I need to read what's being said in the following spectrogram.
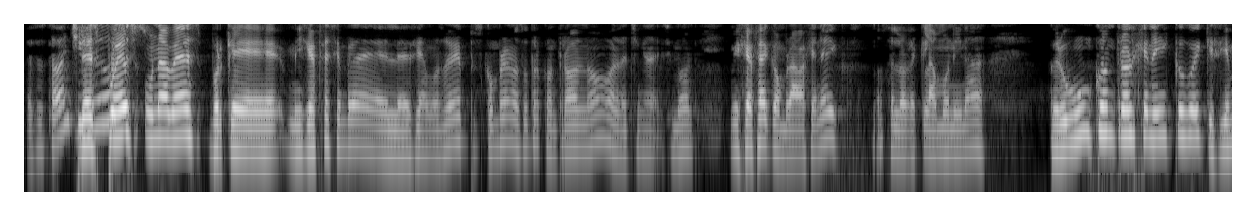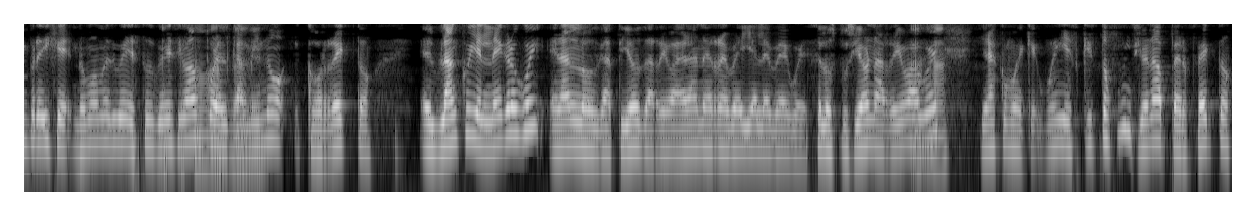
Esos estaban chidos. Después, una vez, porque mi jefe siempre le decíamos, oye, pues cómpranos otro control, ¿no? O la chingada de Simón. Mi jefe compraba genéricos, no se lo reclamo ni nada. Pero hubo un control genérico, güey, que siempre dije, no mames, güey, estos güeyes Este iban por más el verga. camino correcto. El blanco y el negro, güey, eran los gatillos de arriba, eran RB y LB, güey. Se los pusieron arriba, güey. Y era como de que, güey, es que esto funciona perfecto.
